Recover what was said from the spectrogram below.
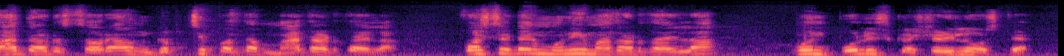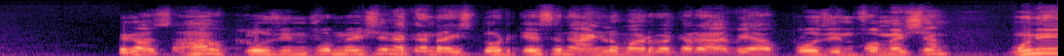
ಮಾತಾಡಿಸ್ತವ್ರೆ ಅವ್ನು ಗಪ್ಚಿಪ್ ಅಂತ ಮಾತಾಡ್ತಾ ಇಲ್ಲ. ಫಸ್ಟ್ ಟೈಮ್ ಮುನಿ ಮಾತಾಡ್ತಾ ಇಲ್ಲ. ಒಂದು ಪೊಲೀಸ್ ಕಸ್ಟಡಿಲೂ ಅಷ್ಟೇ. ಬಿಕಾಸ್ ಹಾವ್ ಕ್ಲೋಸ್ ಇನ್ಫಾರ್ಮೇಶನ್ ಯಾಕಂದ್ರೆ ಇಷ್ಟು ದೊಡ್ಡ ಕೇಸನ್ನ ಹ್ಯಾಂಡಲ್ ಮಾಡ್ಬೇಕಾದ್ರೆ we have close information Muni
